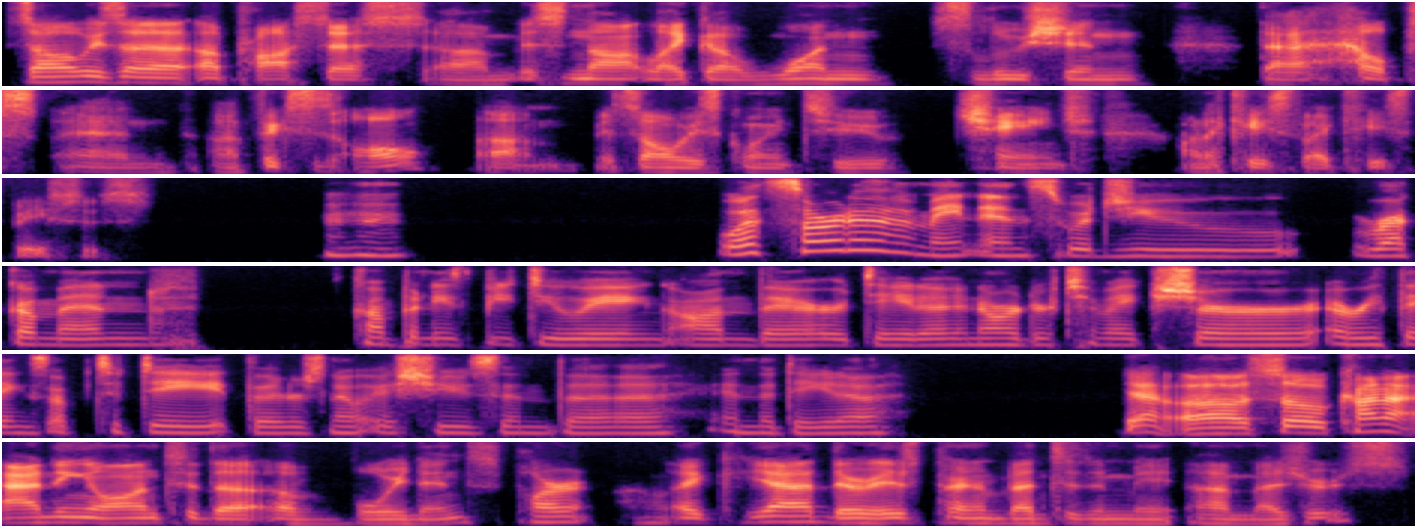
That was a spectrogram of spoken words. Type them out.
it's always a, a process. Um, it's not like a one solution that helps and uh, fixes all. Um, it's always going to change on a case by case basis. Mm-hmm. What sort of maintenance would you recommend companies be doing on their data in order to make sure everything's up to date? There's no issues in the in the data. Yeah, uh, so kind of adding on to the avoidance part, like yeah, there is preventative me- uh, measures,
